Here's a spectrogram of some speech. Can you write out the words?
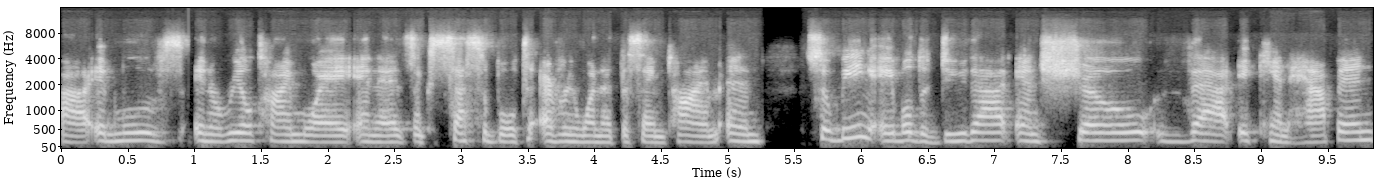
Uh, it moves in a real time way and it's accessible to everyone at the same time. And so being able to do that and show that it can happen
